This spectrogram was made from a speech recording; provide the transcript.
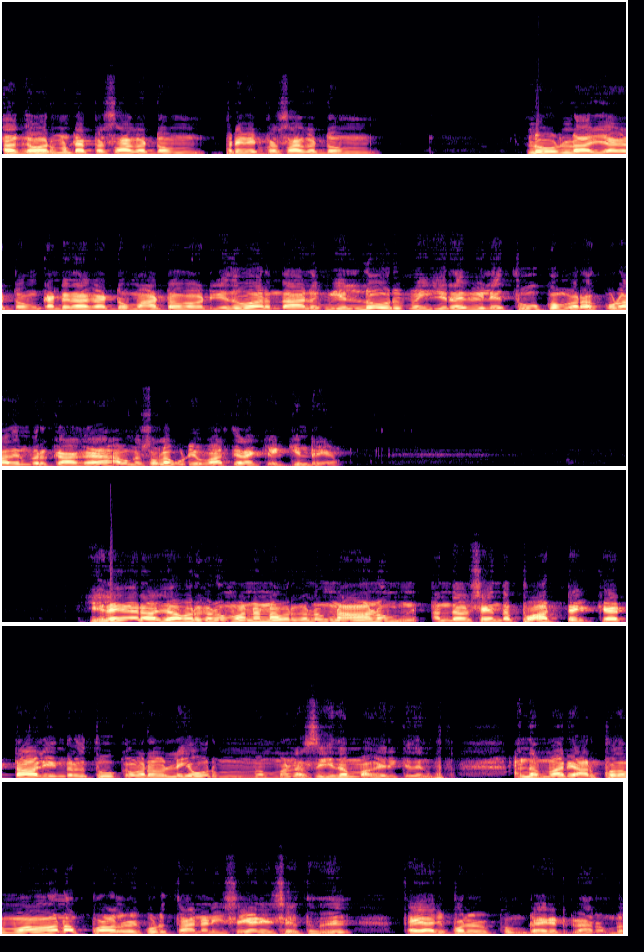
அது கவர்மெண்ட் பஸ் ஆகட்டும் ப்ரைவேட் பஸ் ஆகட்டும் லோடு லாரி ஆகட்டும் கண்டெய்னர் ஆகட்டும் ஆட்டோ ஆகட்டும் எதுவாக இருந்தாலும் எல்லோருமே இரவிலே தூக்கம் வரக்கூடாது என்பதற்காக அவங்க சொல்லக்கூடிய வார்த்தையை நான் கேட்கின்றேன். இளையராஜா அவர்களும் அண்ணன் அவர்களும் நானும் அந்த சேர்ந்த பாட்டை கேட்டால் எங்களுக்கு தூக்கம் வரவில்லை ஒரு மனசு இதமாக இருக்குது என்பது. அந்த மாதிரி அற்புதமான பாடல்கள் கொடுத்த அண்ணன் இசையானை சேர்த்தது தயாரிப்பாளருக்கும் டைரக்டருக்கும் நான் ரொம்ப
